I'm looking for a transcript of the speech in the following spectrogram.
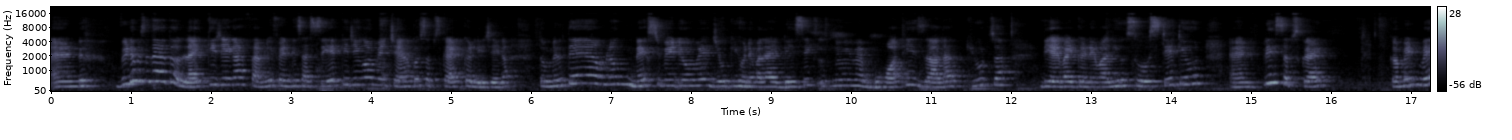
and video पसंद आया तो लाइक कीजिएगा फैमिली फ्रेंड के साथ शेयर कीजिएगा और मेरे चैनल को सब्सक्राइब कर लीजिएगा। तो मिलते हैं हम लोग नेक्स्ट वीडियो में जो कि होने वाला है डे सिक्स उसमें भी मैं बहुत ही ज़्यादा क्यूट सा डीआईवाई करने वाली हूँ so stay tune and please subscribe comment में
